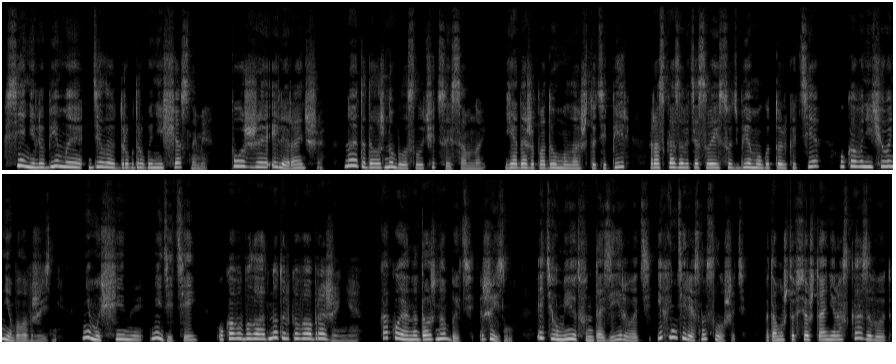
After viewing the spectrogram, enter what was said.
Все нелюбимые делают друг друга несчастными, позже или раньше. Но это должно было случиться и со мной. Я даже подумала, что теперь рассказывать о своей судьбе могут только те, у кого ничего не было в жизни. Ни мужчины, ни детей. У кого было одно только воображение. Какой она должна быть, жизнь? Эти умеют фантазировать, их интересно слушать, потому что все, что они рассказывают,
